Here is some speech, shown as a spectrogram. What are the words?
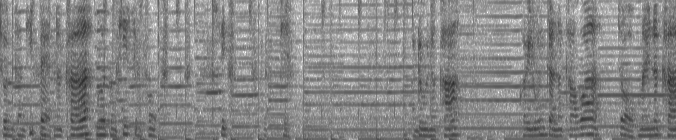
ชนกันที่ 8 นะคะงวดวันที่ 16 10 7มาดูนะคะ คอยลุ้นกันนะคะว่าจะออกไหมนะคะ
